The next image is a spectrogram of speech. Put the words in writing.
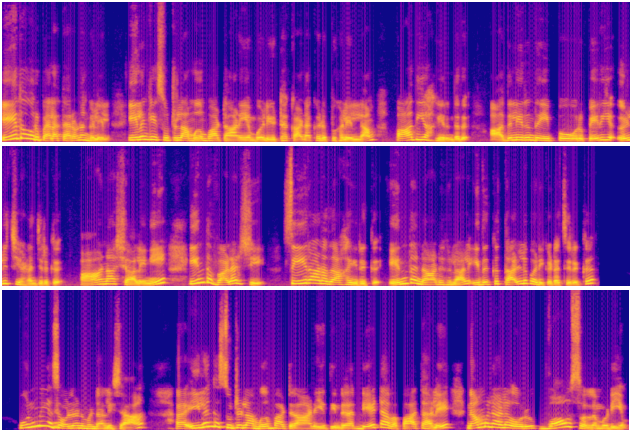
ஏதோ ஒரு பல தருணங்களில் இலங்கை சுற்றுலா மேம்பாட்டு ஆணையம் வெளியிட்ட கணக்கெடுப்புகள் எல்லாம் பாதியாக இருந்தது. அதிலிருந்து இப்போ ஒரு பெரிய எழுச்சி அடைஞ்சிருக்கு. ஆனா ஷாலினி இந்த வளர்ச்சி சீரானதாக இருக்கு. எந்த நாடுகளால் இதுக்கு தள்ளுபடி கிடைச்சிருக்கு? உண்மையை சொல்லணும்டா லிஷா அஹ் இலங்கை சுற்றுலா மேம்பாட்டு ஆணையத்தின் டேட்டாவை பார்த்தாலே நம்மளால ஒரு வாவ் சொல்ல முடியும்.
